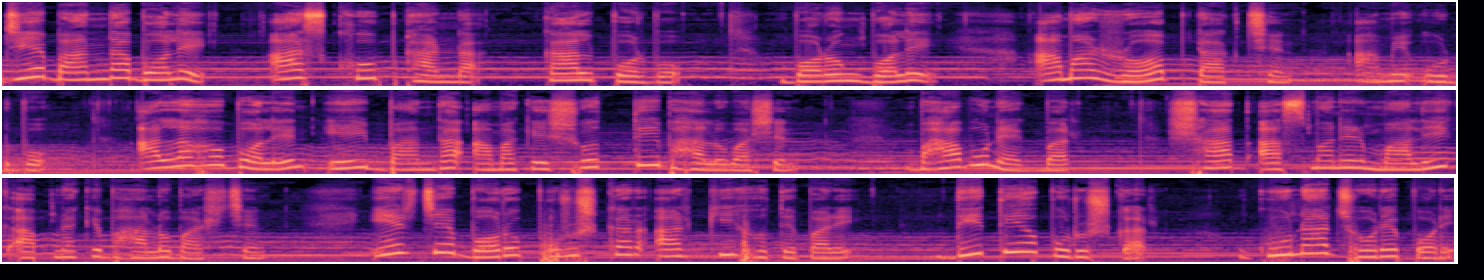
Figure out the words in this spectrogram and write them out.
যে বান্দা বলে, আজ খুব ঠান্ডা। কাল পড়ব। বরং বলে, আমার রব ডাকছেন, আমি উঠব। আল্লাহ বলেন, এই বান্দা আমাকে সত্যিই ভালোবাসেন। ভাবুন একবার, সাত আসমানের মালিক আপনাকে ভালোবাসছেন। এর চেয়ে বড় পুরস্কার আর কি হতে পারে? দ্বিতীয় পুরস্কার, গুণা ঝরে পড়ে।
